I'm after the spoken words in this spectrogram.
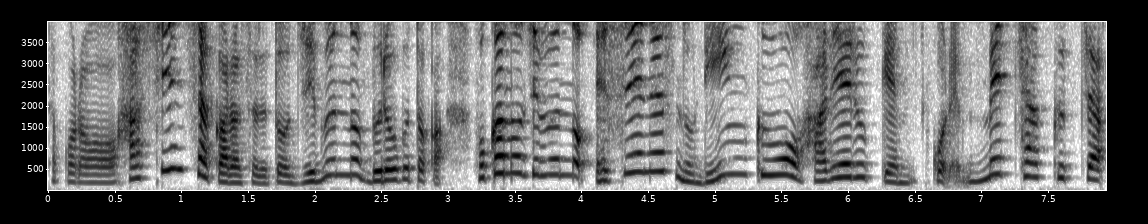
だから発信者からすると自分のブログとか他の自分の SNS のリンクを貼れるけんこれめちゃくちゃ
